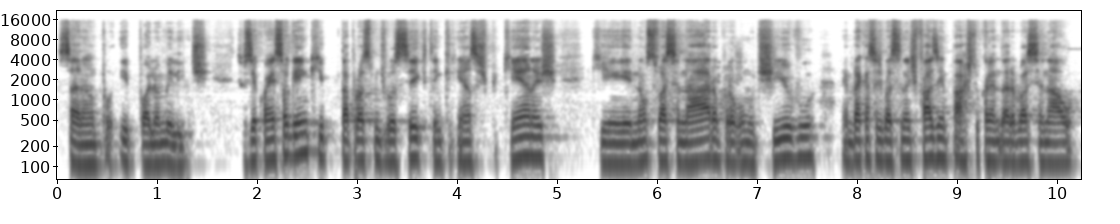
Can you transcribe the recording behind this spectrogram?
sarampo e poliomielite. Se você conhece alguém que está próximo de você, que tem crianças pequenas, que não se vacinaram por algum motivo, lembrar que essas vacinas fazem parte do calendário vacinal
